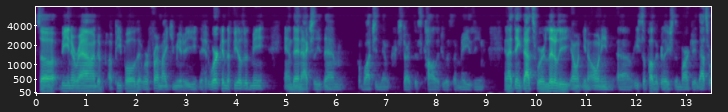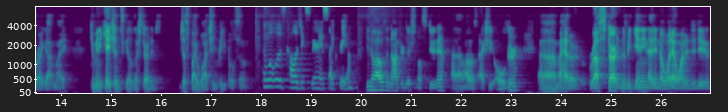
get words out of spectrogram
So being around a, a people that were from my community that had worked in the fields with me and then actually them watching them start this college was amazing. And I think that's where literally, you know, owning uh, IZO Public Relations and Marketing, that's where I got my communication skills. I started just by watching people. So. And what was college experience like for you? You know, I was a non-traditional student. Um, I was actually older. Um, I had a rough start in the beginning. I didn't know what I wanted to do,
